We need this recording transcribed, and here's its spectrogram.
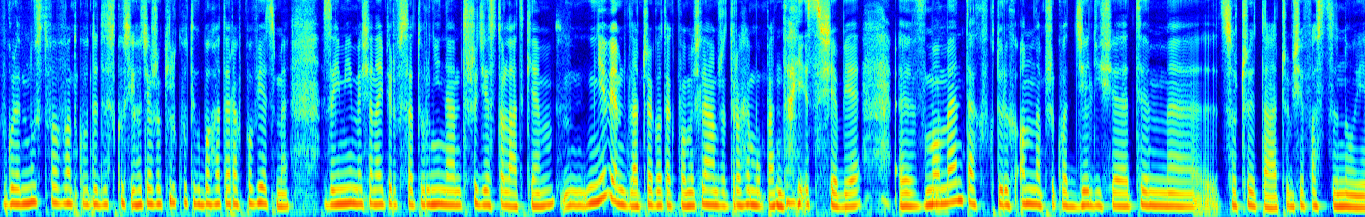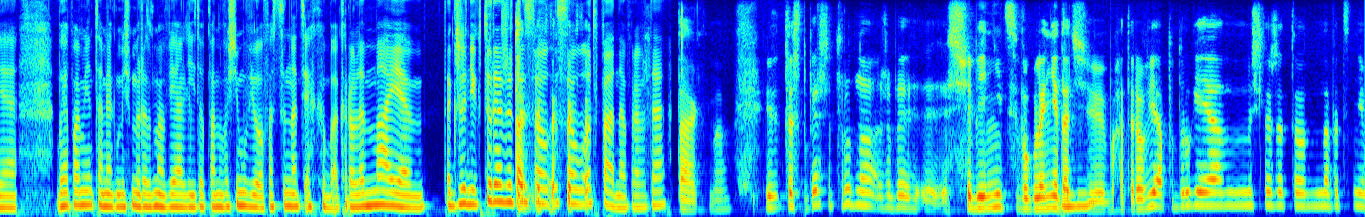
W ogóle mnóstwo wątków do dyskusji, chociaż o kilku tych bohaterach powiedzmy. Zajmijmy się najpierw Saturninem, 30-latkiem. Nie wiem, dlaczego tak pomyślałam, że trochę mu pan daje z siebie. W momentach, w których on na przykład dzieli się tym, co czyta, czym się fascynuje, bo ja pamiętam, jak myśmy rozmawiali, to pan właśnie mówił o fascynacjach chyba królem Majem. Także niektóre rzeczy tak, są, tak, tak, są tak, od pana, prawda? Tak. No. To jest po pierwsze trudno, żeby z siebie nic w ogóle nie dać mm. bohaterowi, a po drugie ja myślę, że to nawet nie,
